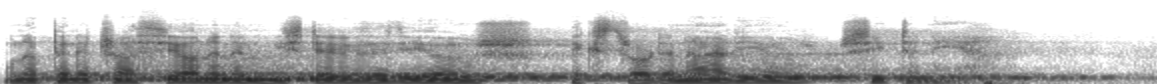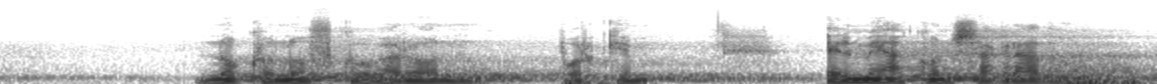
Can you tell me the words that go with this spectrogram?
una penetración en el misterio de Dios extraordinario sí tenía. No conozco varón porque Él me ha consagrado.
